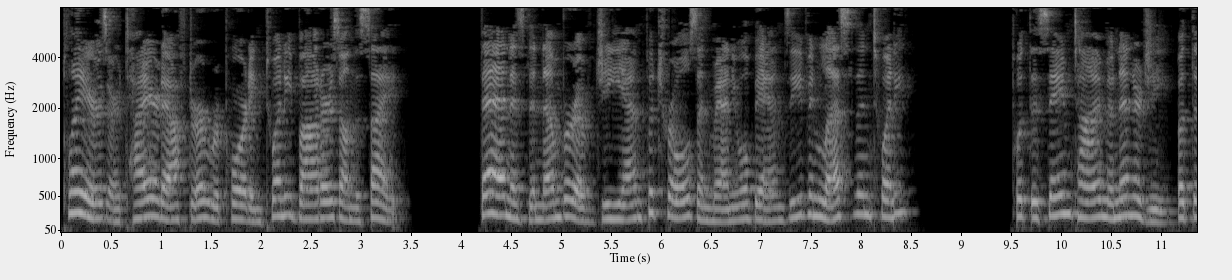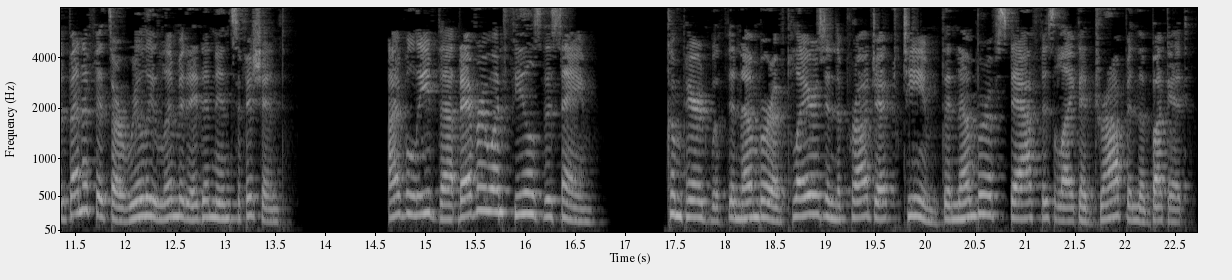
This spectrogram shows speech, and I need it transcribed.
Players are tired after reporting 20 botters on the site. Then is the number of GM patrols and manual bans even less than 20? Put the same time and energy, but the benefits are really limited and insufficient. I believe that everyone feels the same. Compared with the number of players in the project team, the number of staff is like a drop in the bucket.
